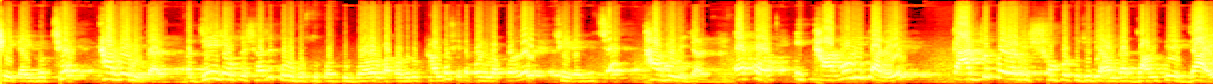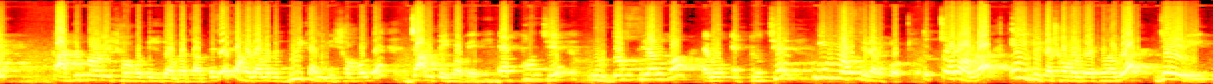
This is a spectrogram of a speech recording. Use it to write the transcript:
সেটাই হচ্ছে থার্মোমিটার। বা যেই যন্ত্রের সাহায্যে কোনো বস্তু কতটুকু গরম বা কতটুকু ঠান্ডা সেটা পরিমাপ করা যায়, সেটাই হচ্ছে থার্মোমিটার। এখন এই থার্মোমিটারের কার্যপ্রণালী সম্পর্কে যদি আমরা জানতে যাই কার্যপ্রণালী সম্পর্কে যদি আমরা জানতে চাই, তাহলে আমাদের দুইটা জিনিস সম্বন্ধে জানতেই হবে। একটা হচ্ছে ঊর্ধ্ব স্থিরাঙ্ক এবং একটা হচ্ছে নিম্ন স্থিরাঙ্ক। তো চলো আমরা এই দুইটা সম্বন্ধে এখন আমরা জেনে নিই।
